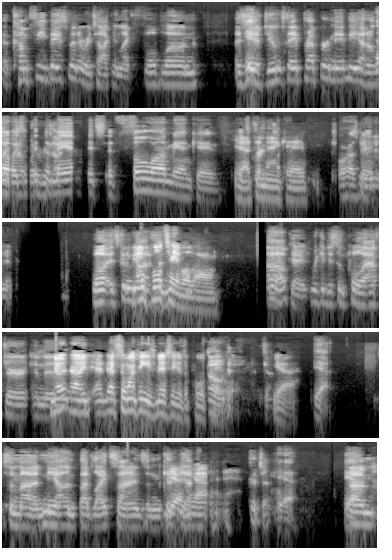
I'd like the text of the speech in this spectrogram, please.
a comfy basement? Are we talking like full blown? Is he a doomsday prepper? Maybe I don't No, like. it's, how- it's a talking? man. It's a full on man cave. Yeah, it's a man cave. Borja's man cave. Well, it's going to be a No pool table, though. Oh, okay. We could do some pool after, and then No, no, that's the one thing he's missing is a pool Oh, table. okay. Yeah. Some uh, neon Bud Light signs and get, Yeah, yeah, yeah. good job. Yeah. Yeah. Um,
